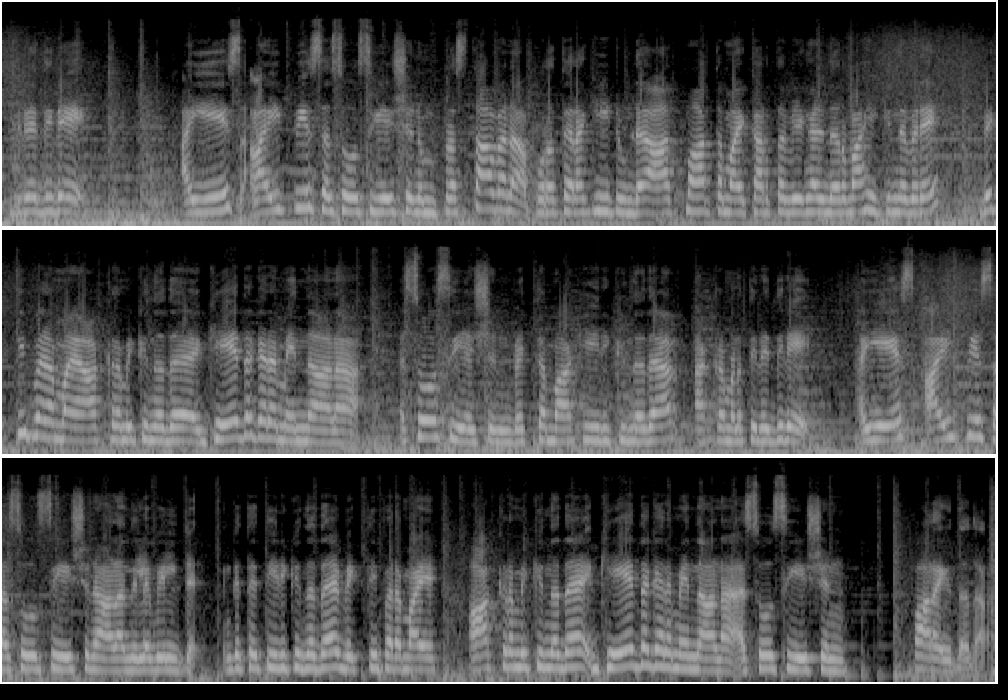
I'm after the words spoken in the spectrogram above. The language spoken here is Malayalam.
ഇതിനെതിരെ I A S I P S അസോസിയേഷനും പ്രസ്താവന പുറത്തിറക്കിയിട്ടുണ്ട്. ആത്മാർത്ഥമായി കർത്തവ്യങ്ങൾ നിർവഹിക്കുന്നവരെ വ്യക്തിപരമായി ആക്രമിക്കുന്നത് ഖേദകരമെന്നാണ് അസോസിയേഷൻ വ്യക്തമാക്കിയിരിക്കുന്നത്. ആക്രമണത്തിനെതിരെ I A S I P S അസോസിയേഷനാണ് നിലവിൽ രംഗത്തെത്തിയിരിക്കുന്നത്. വ്യക്തിപരമായി ആക്രമിക്കുന്നത് ഖേദകരമെന്നാണ് അസോസിയേഷൻ പറയുന്നത്.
